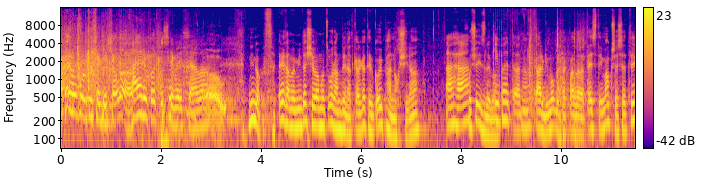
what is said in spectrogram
აეროპორტი შეგეშალა? აეროპორტი შემეშალა. ნინო, ეხლა მე მინდა შევამოწმო რამდენად კარგად ერკოვი ფანოხში რა. აჰა. ხო შეიძლება? კი ბატონო. კარგი, მოკლედ აქ პატარა ტესტი მაქვს ესეთი.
